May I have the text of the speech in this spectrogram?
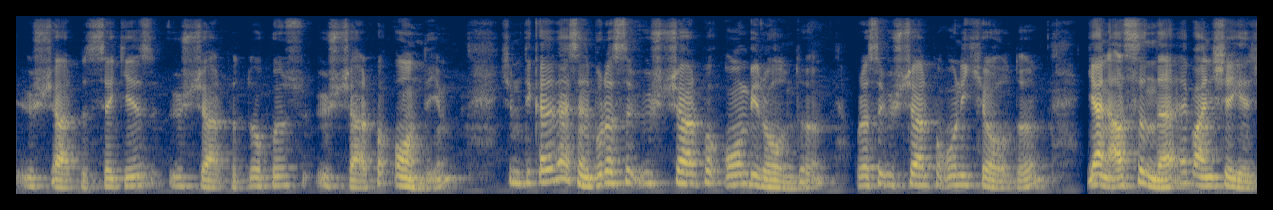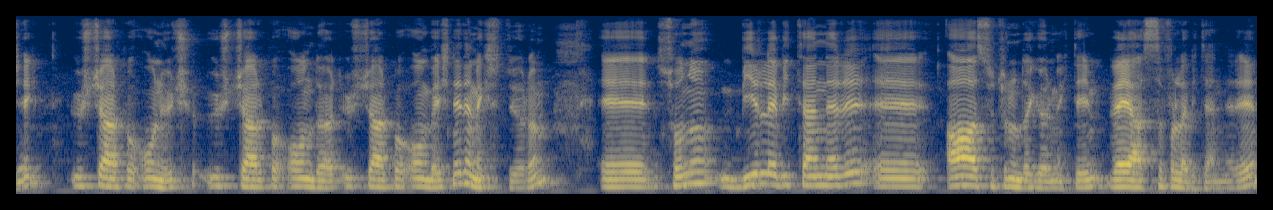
3 çarpı 8, 3 çarpı 9, 3 çarpı 10 diyeyim. Şimdi dikkat ederseniz burası 3 çarpı 11 oldu. Burası 3 çarpı 12 oldu. Yani aslında hep aynı şey gelecek. 3 çarpı 13, 3 çarpı 14, 3 çarpı 15 ne demek istiyorum? E, sonu 1 ile bitenleri e, A sütununda görmekteyim veya 0 ile bitenleri.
